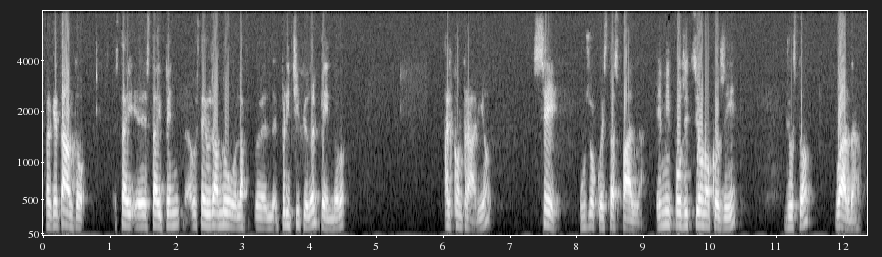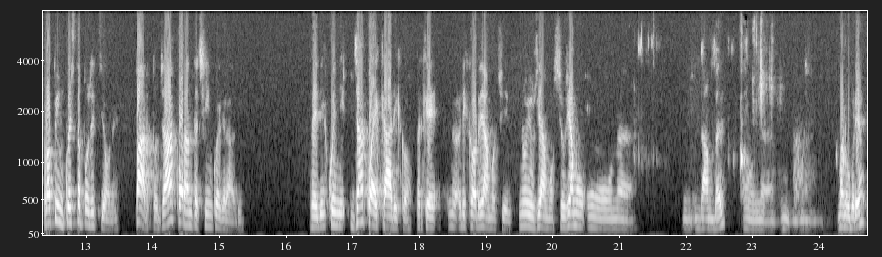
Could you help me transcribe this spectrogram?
perché tanto stai, eh, stai, pen- stai usando la, il principio del pendolo. Al contrario, se uso questa spalla e mi posiziono così, giusto? Guarda, proprio in questa posizione, parto già a 45 gradi. Vedi? Quindi già qua è carico, perché ricordiamoci, noi usiamo, se usiamo un dumbbell, un, un manubrio,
